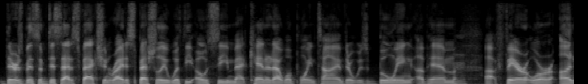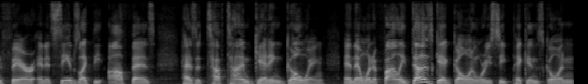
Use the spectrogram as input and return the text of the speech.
there's been some dissatisfaction, right? Especially with the OC Matt Canada. At one point in time, there was booing of him, uh, fair or unfair. And it seems like the offense has a tough time getting going. And then when it finally does get going, where you see Pickens going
